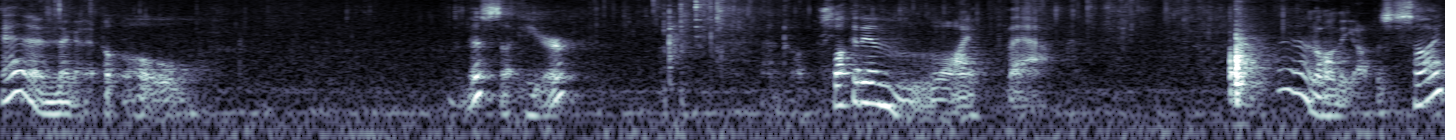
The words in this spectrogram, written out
And I'm going to poke a hole on this side here And I'll pluck it in like that. And on the opposite side,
